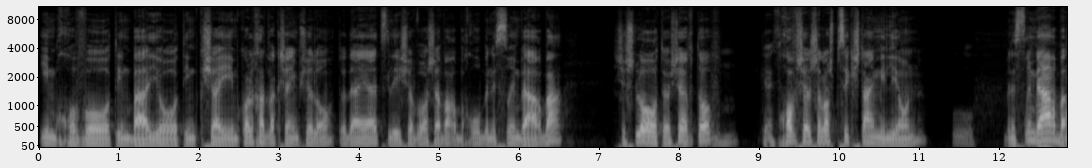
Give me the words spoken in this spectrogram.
עם חובות, עם בעיות, עם קשיים, כל אחד והקשיים שלו. אתה יודע, היה אצלי שבוע שעבר בחור בן 24, שיש לו, אתה יושב טוב, כן. חוב של 3.2 מיליון, בן 24.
